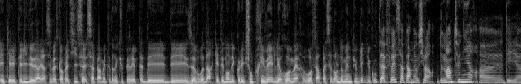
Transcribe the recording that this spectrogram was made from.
Et quelle était l'idée derrière? C'est parce qu'en fait, ça, permettait de récupérer peut-être des, œuvres d'art qui étaient dans des collections privées, de les refaire passer dans le domaine public, du coup? Tout à fait. Ça permet aussi de maintenir euh, des, euh,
